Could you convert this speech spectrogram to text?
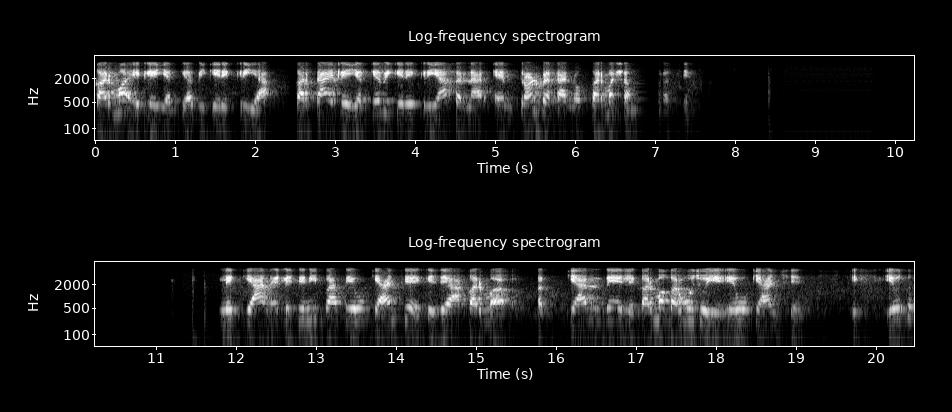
કર્મ એટલે યજ્ઞ વગેરે ક્રિયા. કર્તા એટલે યજ્ઞ વગેરે ક્રિયા કરનાર એમ ત્રણ પ્રકારનો કર્મ સંગ્રહ છે. એટલે જ્ઞાન એટલે જેની પાસે એવું જ્ઞાન છે કે જે આ કર્મ જ્ઞાનને એટલે કર્મ કરવું જોઈએ, એવું જ્ઞાન છે? એવું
